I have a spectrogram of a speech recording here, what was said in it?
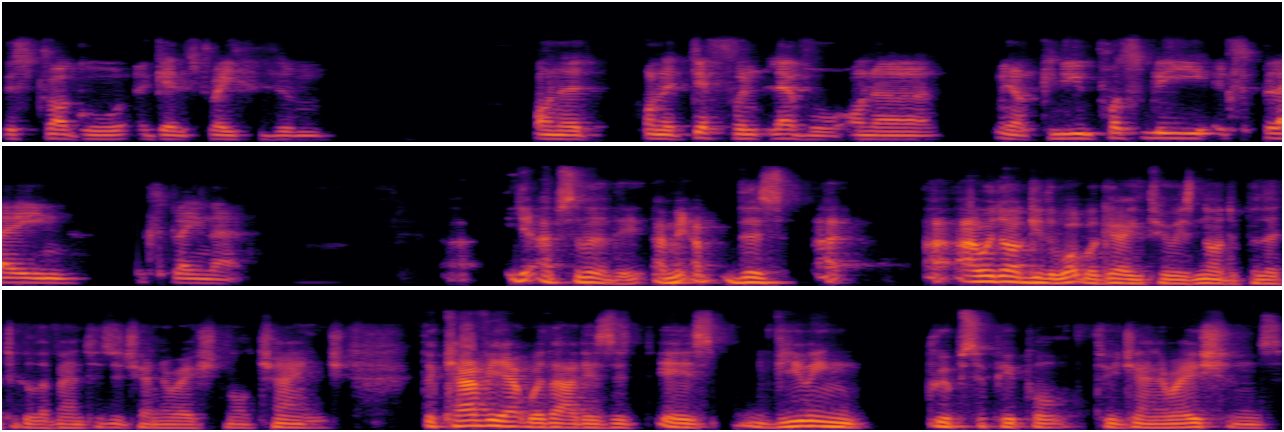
the struggle against racism on a on a different level on a you know can you possibly explain explain that uh, yeah absolutely i mean uh, there's I would argue that what we're going through is not a political event; it's a generational change. The caveat with that is is viewing groups of people through generations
